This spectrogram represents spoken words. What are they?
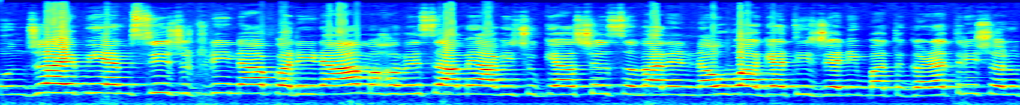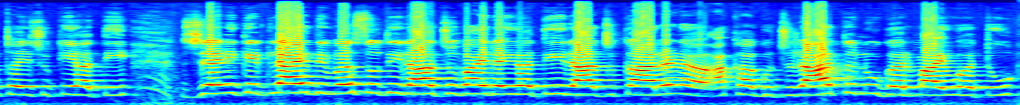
ઊંઝા એપીએમસી ચૂંટણીના પરિણામ હવે સામે આવી ચૂક્યા છે. સવારે નવ વાગ્યાથી જેની મત ગણતરી શરૂ થઈ ચૂકી હતી, જેની કેટલાય દિવસોથી રાહ જોવાઈ રહી હતી. રાજકારણ આખા ગુજરાતનું ગરમાયું હતું.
